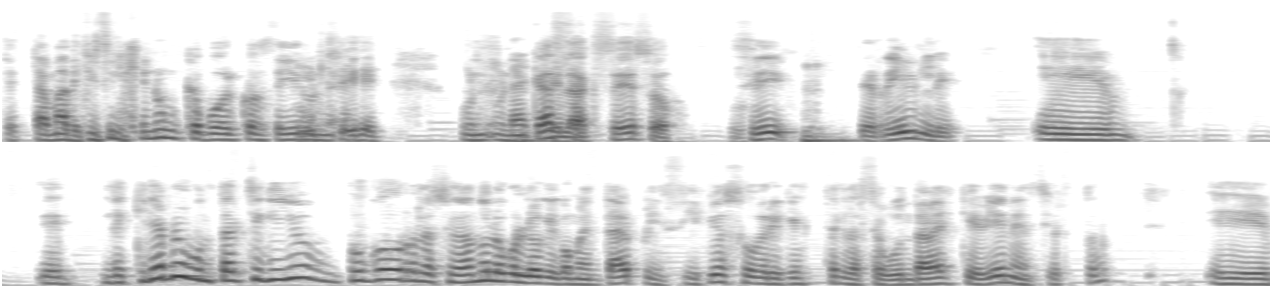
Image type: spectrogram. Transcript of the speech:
está más difícil que nunca poder conseguir una, Sí, un- una casa. el acceso. Sí, terrible. Eh, eh, les quería preguntar, chiquillos, un poco relacionándolo con lo que comentaba al principio sobre que esta es la segunda vez que vienen, ¿cierto? Eh,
